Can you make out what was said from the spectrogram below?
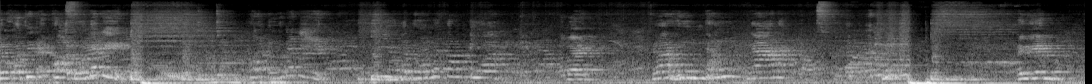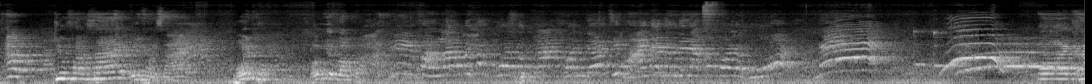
เดี๋ยวคนที่ไหนพ่อหนูนะดิพ่อหนูนะดิที่อยู่กับหนูไม่ต้องกลัวทำไมกระหึ่มทั้งงานอะไอ้เวียนเอ้าอยู่ฝั่งซ้ายอยู่ฝั่งซ้ายผมผมผมอยู่ฝั่งขวาพี่ฝั่งเราไม่ต้องกลัวตรงกลางคนเยอะชิบหายนะดูดินะข้างบนอะหัวแม่โอ้ยใคร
